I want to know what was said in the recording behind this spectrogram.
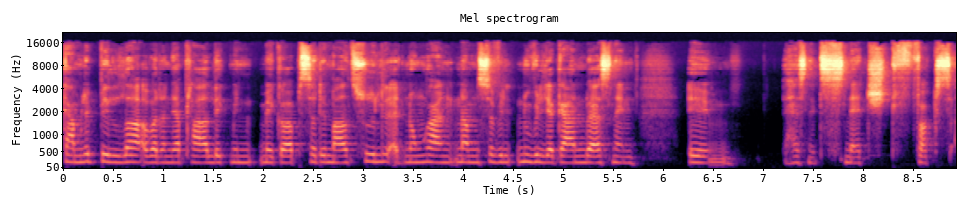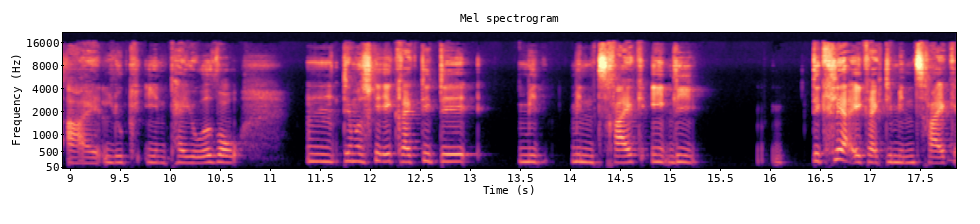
gamle billeder, og hvordan jeg plejede at lægge min makeup, så er meget tydeligt, at nogle gange, når så vil, nu vil jeg gerne være sådan en, øhm, have sådan et snatched fox eye look i en periode, hvor mm, det er måske ikke rigtigt det, mit, min træk egentlig, det klæder ikke rigtig mine træk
